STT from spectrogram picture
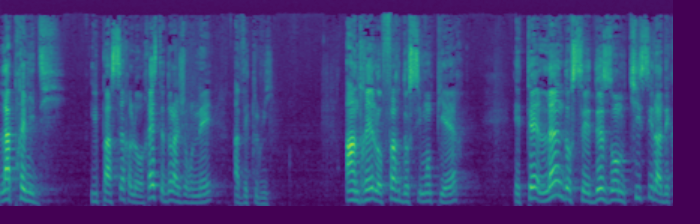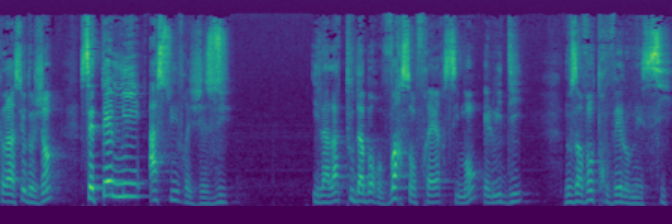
l'après-midi. Ils passèrent le reste de la journée avec lui. André, le frère de Simon-Pierre, était l'un de ces deux hommes qui, sur la déclaration de Jean, s'était mis à suivre Jésus. Il alla tout d'abord voir son frère Simon et lui dit, nous avons trouvé le Messie,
